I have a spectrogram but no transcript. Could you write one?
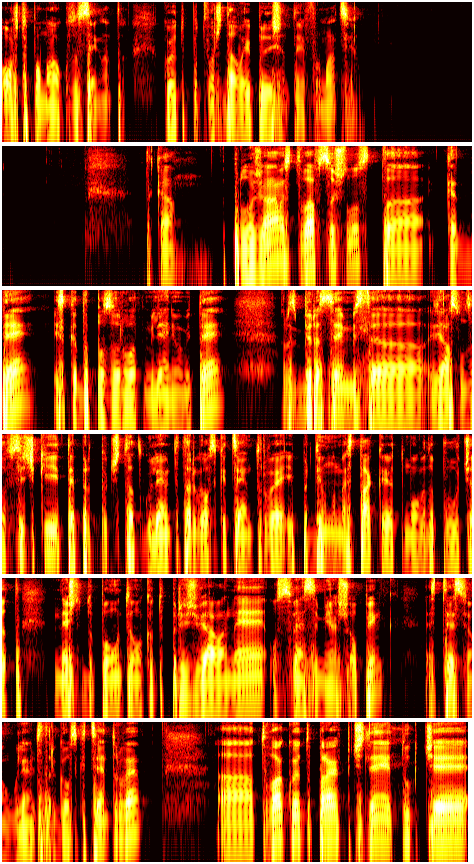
още по-малко засегната, което потвърждава и предишната информация. Така, продължаваме с това всъщност а, къде искат да пазаруват милениумите. Разбира се, мисля ясно за всички, те предпочитат големите търговски центрове и предимно места, където могат да получат нещо допълнително като преживяване, освен самия шопинг, естествено големите търговски центрове. Това, което прави впечатление е тук, че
